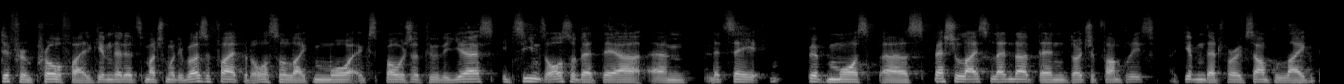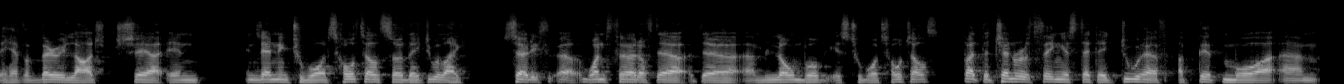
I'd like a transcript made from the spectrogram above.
different profile, given that it's much more diversified, but also like more exposure to the US. It seems also that they are, um, let's say, a bit more uh, specialized lender than Deutsche Pfandbrief, given that, for example, like they have a very large share in in lending towards hotels, so they do like 30 uh, one third of their their um, loan book is towards hotels but the general thing is that they do have a bit more um,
